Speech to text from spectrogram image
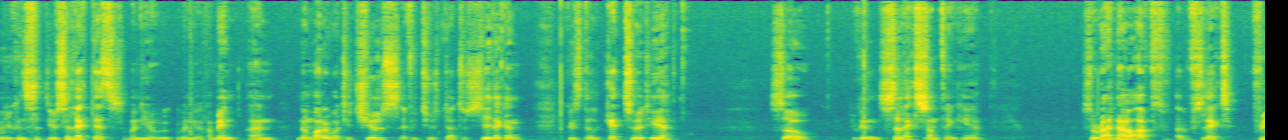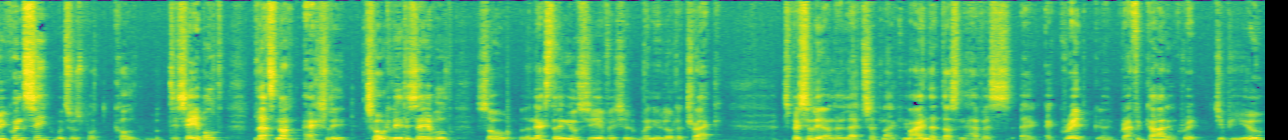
you can you select this when you when you come in, and no matter what you choose, if you choose not to see it again, you can still get to it here. So you can select something here. So right now I've, I've select frequency, which was what called disabled. That's not actually totally disabled. So the next thing you'll see if you, when you load a track, especially on a laptop like mine that doesn't have a, a, a great uh, graphic card, a great GPU,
